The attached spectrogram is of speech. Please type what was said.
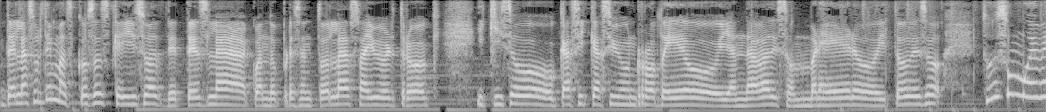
de las últimas cosas que hizo de Tesla cuando presentó la Cybertruck y quiso casi casi un rodeo y andaba de sombrero y todo eso, todo eso mueve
